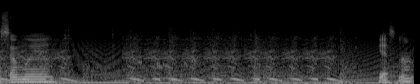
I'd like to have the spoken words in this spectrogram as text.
somewhere? Guess not.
